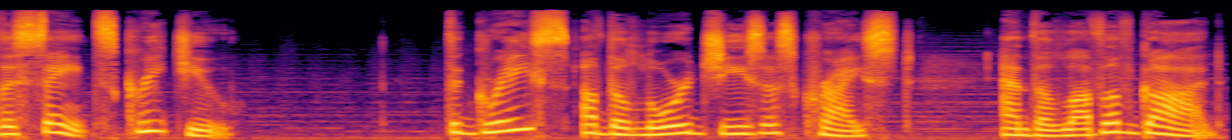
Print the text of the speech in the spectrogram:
the saints greet you. The grace of the Lord Jesus Christ, and the love of God,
